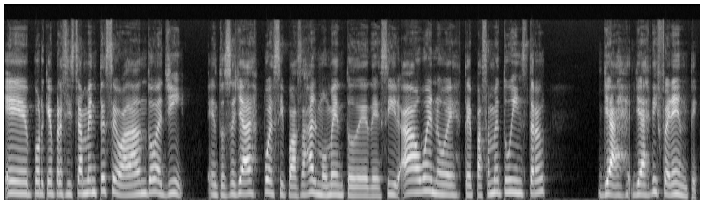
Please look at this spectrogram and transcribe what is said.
eh, porque precisamente se va dando allí. Entonces ya después, si pasas al momento de decir, ah, bueno, este, pásame tu Instagram, ya, ya es diferente.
